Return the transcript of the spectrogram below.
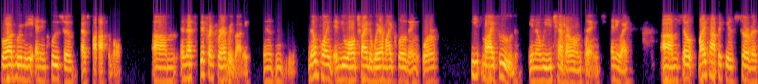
broad, roomy, and inclusive as possible. Um, and that's different for everybody. There's no point in you all trying to wear my clothing or eat my food. You know, we each have our own things. Anyway, um, so my topic is service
